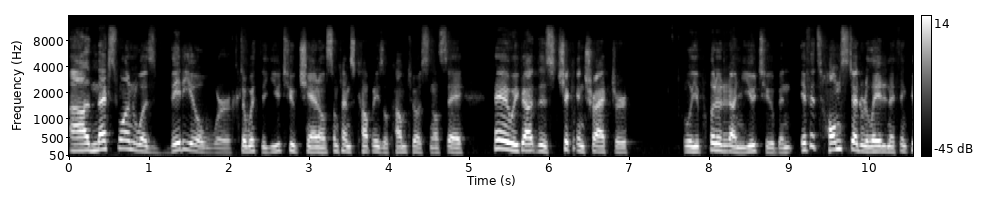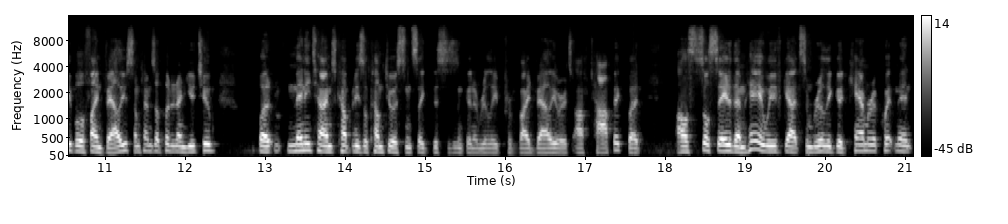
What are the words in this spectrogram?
Uh, next one was video work. So with the YouTube channel, sometimes companies will come to us and they'll say, "Hey, we've got this chicken tractor. Will you put it on YouTube?" And if it's homestead related, I think people will find value. Sometimes I'll put it on YouTube, but many times companies will come to us and it's like, "This isn't going to really provide value or it's off topic." But I'll still say to them, "Hey, we've got some really good camera equipment.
